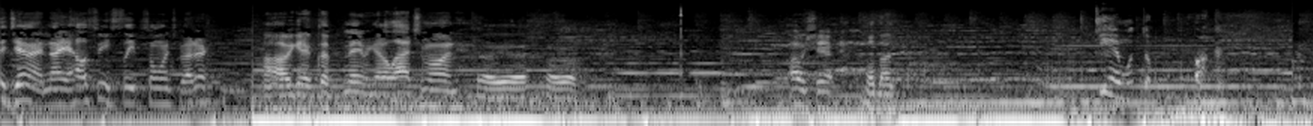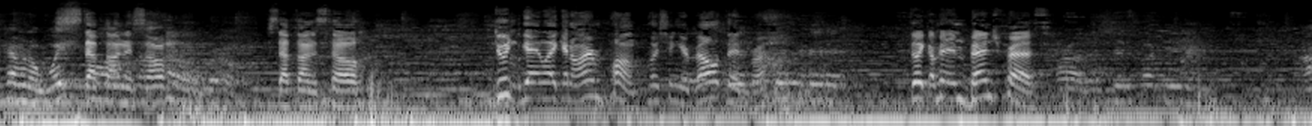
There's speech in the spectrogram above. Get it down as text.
The gym at night. It helps me sleep so much better. Oh, we gotta clip him in. We gotta latch him on. Oh yeah. Oh, oh shit. Hold on. Damn, what the fuck? Having a weight. Stepped on his toe. Stepped on his toe. Dude, getting like an arm pump, pushing your belt in, bro. I feel like I'm hitting bench press. Bro, this shit's fucking. I, I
